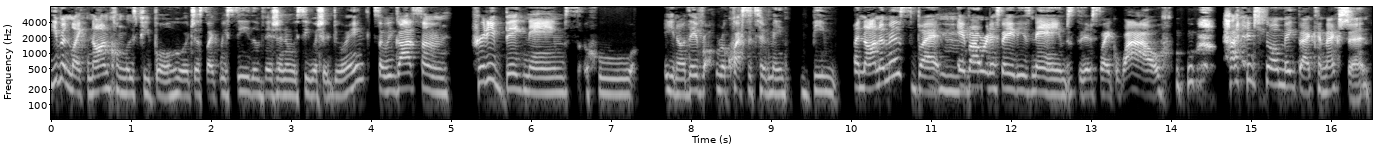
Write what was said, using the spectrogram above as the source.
even like non-congolese people who are just like we see the vision and we see what you're doing. So we got some pretty big names who you know they've requested to main, be anonymous, but mm. if I were to say these names, it's like, wow, how did you all make that connection?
